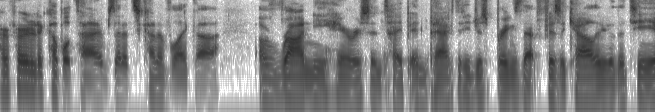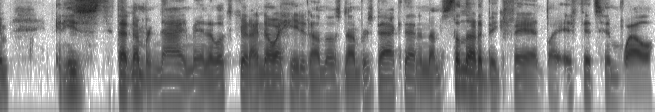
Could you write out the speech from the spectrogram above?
I've heard it a couple times that it's kind of like a a Rodney Harrison type impact that he just brings that physicality to the team. And he's that number nine, man. It looks good. I know I hated on those numbers back then, and I'm still not a big fan, but it fits him well.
